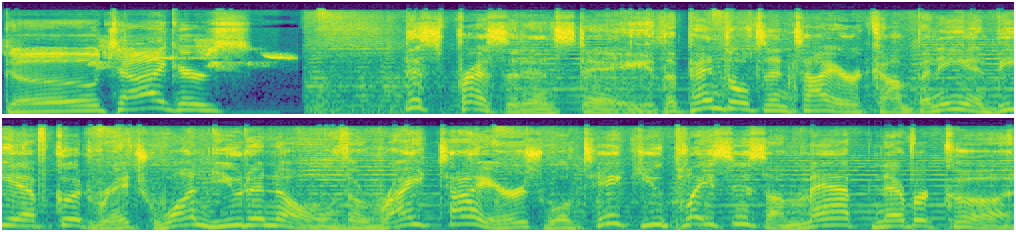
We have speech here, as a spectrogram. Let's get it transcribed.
go Tigers! This President's Day, the Pendleton Tire Company and BF Goodrich want you to know the right tires will take you places a map never could.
